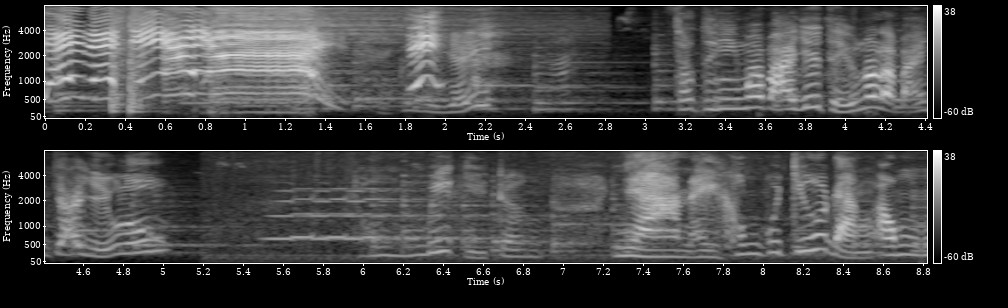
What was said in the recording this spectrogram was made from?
về nè chị hai ơi! Cái gì vậy Sao tự nhiên má ba giới thiệu nó là bạn trai Diệu luôn? Không biết gì trơn. Nhà này không có chứa đàn ông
